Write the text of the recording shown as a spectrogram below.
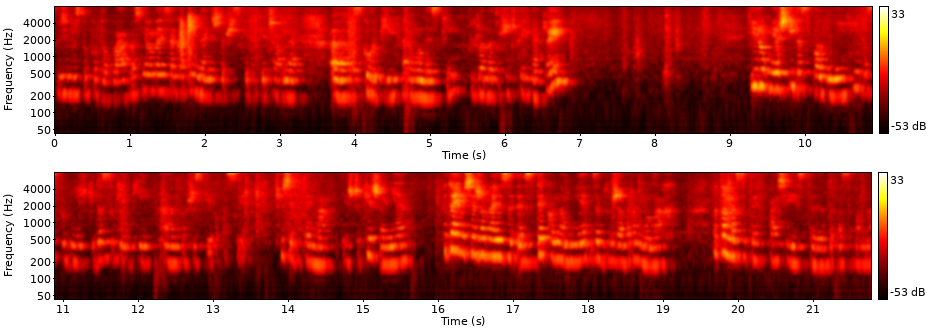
co mi się po prostu podoba. Właśnie ona jest taka inna niż te wszystkie takie czarne e, skórki ramoneski. Wygląda troszeczkę inaczej. I również i do spodni, i do spódniczki, do sukienki, e, do wszystkiego pasuje. Oczywiście tutaj ma jeszcze kieszenie. Wydaje mi się, że ona jest z deko na mnie za duża w ramionach. Natomiast tutaj w pasie jest e, dopasowana.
